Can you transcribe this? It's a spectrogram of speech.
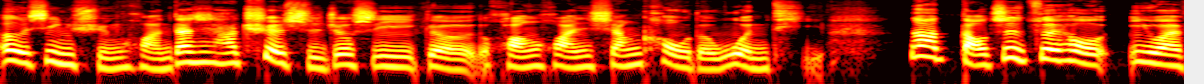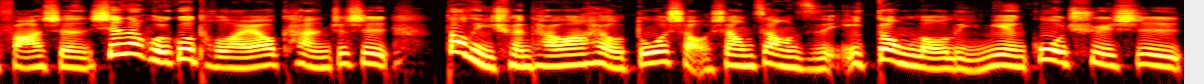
恶性循环，但是它确实就是一个环环相扣的问题。那导致最后意外发生。现在回过头来要看，就是到底全台湾还有多少像这样子一栋楼里面，过去是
